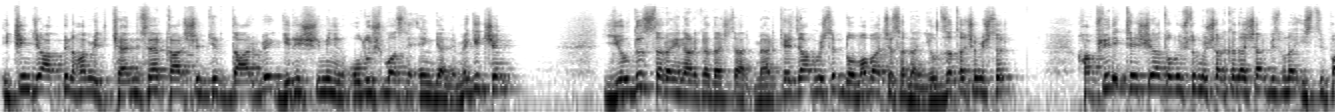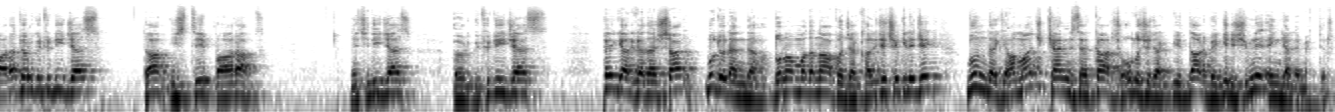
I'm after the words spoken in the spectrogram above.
ikinci Abdülhamit kendisine karşı bir darbe girişiminin oluşmasını engellemek için Yıldız Sarayı'nı arkadaşlar merkez yapmıştır. Dolmabahçe Sarayı'ndan Yıldız'a taşımıştır. Hafiyelik teşkilat oluşturmuş arkadaşlar. Biz buna istihbarat örgütü diyeceğiz. Tamam istihbarat. Nesi diyeceğiz? Örgütü diyeceğiz. Peki arkadaşlar bu dönemde donanmada ne yapacak? Halice çekilecek. Bundaki amaç kendisine karşı oluşacak bir darbe girişimini engellemektir.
